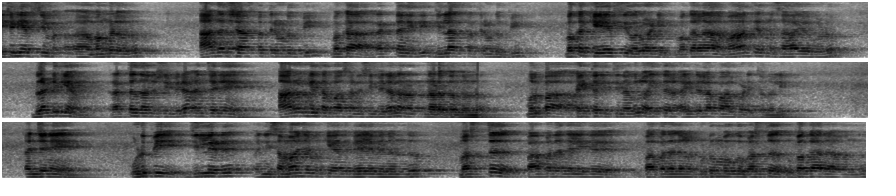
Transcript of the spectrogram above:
H D F C Mangaluru, Adarsha ಆಸ್ಪತ್ರೆ ಉಡುಪಿ, ಬಕ ರಕ್ತನಿಧಿ ಜಿಲ್ಲಾಸ್ಪತ್ರೆ ಉಡುಪಿ ಬೊಕ ಕೆ ಎಫ್ ಸಿ ಹೊರವಾಡಿ ಮೊಗಲ ಮಾತೆಯನ್ನು ಸಹಯೋಗಗಳು ಬ್ಲಡ್ ಕ್ಯಾಂಪ್ ರಕ್ತದಾನ ಶಿಬಿರ ಅಂಚನೆ ಆರೋಗ್ಯ ತಪಾಸಣಾ ಶಿಬಿರ ನಡೆದೊಂದು ಮುಲ್ಪ ಕೈತಲಿತ್ತಿನಗಲು ಐತ ಐಟೆಲ್ಲ ಪಾಲ್ಪಡಿತನಲ್ಲಿ ಅಂಜನೆ, ಉಡುಪಿ ಜಿಲ್ಲೆಡ್ ಒಂಜಿ ಸಮಾಜಮುಖಿಯಾದ ಬೇಲೆ ಬೇನೊಂದು ಮಸ್ತ್ ಪಾಪದಗಳಿಗೆ, ಪಾಪದಗಳ ಕುಟುಂಬಕ್ಕೂ ಮಸ್ತ್ ಉಪಕಾರ ಒಂದು,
